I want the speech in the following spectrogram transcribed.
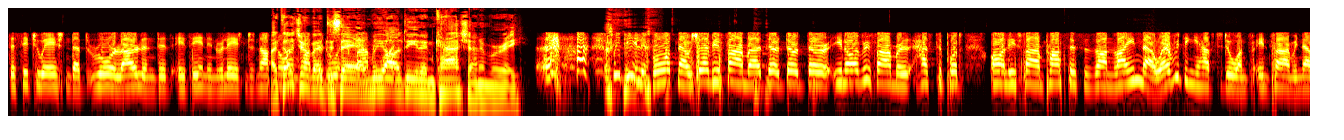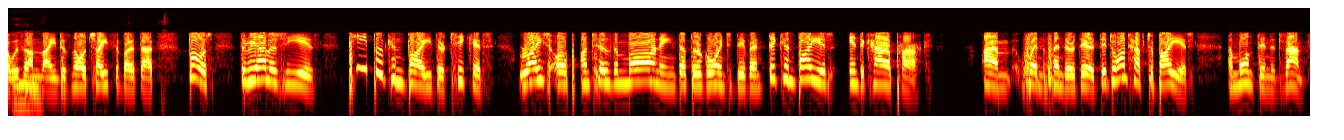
the situation that rural Ireland is, in in relation to not I thought you were about to say, and we all deal in cash, Anna Marie. We deal in both now. So every farmer, they're, they're, they're, you know, every farmer has to put all these farm processes online now. Everything you have to do on, in farming now is Mm. online. There's no choice about that. But the reality is, people can buy their ticket right up until the morning that they're going to the event. They can buy it in the car park um, when when they're there. They don't have to buy it a month in advance.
